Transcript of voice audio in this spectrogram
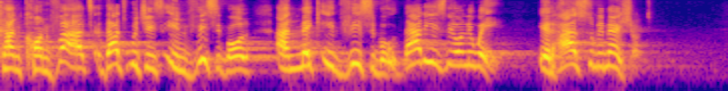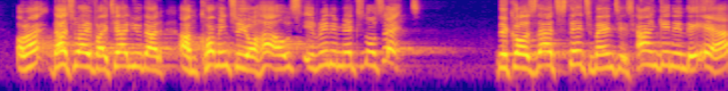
can convert that which is invisible and make it visible. That is the only way. It has to be measured. All right? That's why if I tell you that I'm coming to your house, it really makes no sense. Because that statement is hanging in the air,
